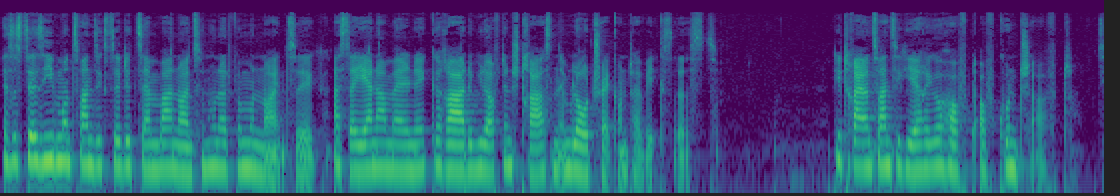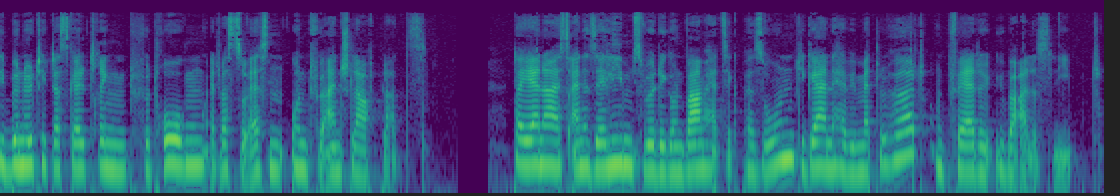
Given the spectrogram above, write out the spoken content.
Es ist der 27. Dezember 1995, als Diana Melnick gerade wieder auf den Straßen im Low Track unterwegs ist. Die 23-Jährige hofft auf Kundschaft. Sie benötigt das Geld dringend für Drogen, etwas zu essen und für einen Schlafplatz. Diana ist eine sehr liebenswürdige und warmherzige Person, die gerne Heavy Metal hört und Pferde über alles liebt.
